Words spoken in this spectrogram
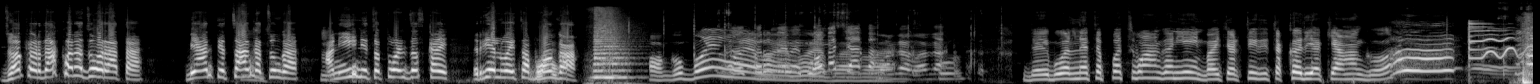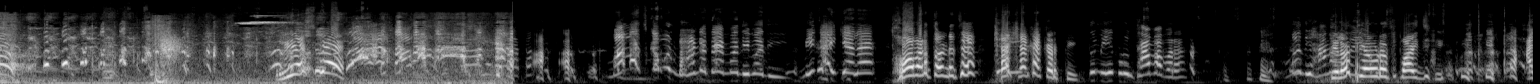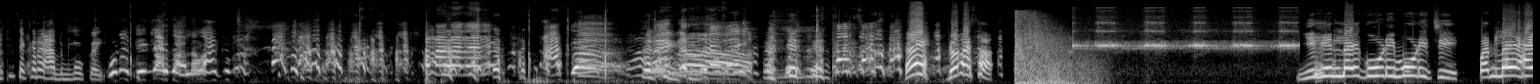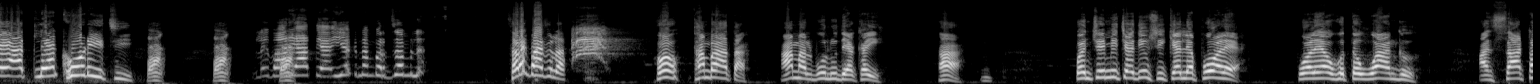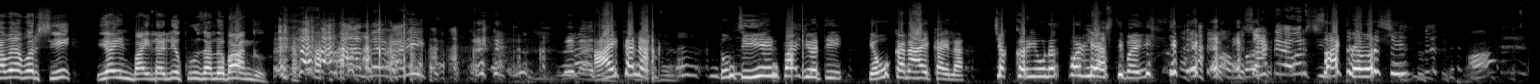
झोकर दाखव ना जोर आता. मी आणते चांगा चुंगा आणि इहिनीचं तोंड जस काय रेल्वेचा भोंगा. अगं बय वय, खरं वय, नाही बाई, वय, भोगाशी वय, आता. वय. लय बोलण्याचं पचवांगण येईन बाईच्या टिरीचा कलिया की अंग. रेशमे मलाच का पण भांडत आहे मधी मधी मी काय केलंय थोबड तोंडाचे ख्या करती. तुम्ही इकडून थांबा बरं. मधी तिला तेवढंच पाहिजे. आता चक्कर हात मोकळी कुठं ठिकाण झालं वाक ए, ग बसा. इहीन लय गोडी मोडीची पण लय आहे आतल्या खोडीची. लय भारी आत्या. एक नंबर जमलं. सरक बाजूला. हो थांबा आता. आम्हाला बोलू द्या काही. हा. पंचमीच्या दिवशी केल्या पोळ्या. पोळ्या होतं वांग. आणि साठाव्या वर्षी येईन बाईला लेकरू झालं बांग ऐका ना तुमची येईन पाहिजे होती हे उकाना ऐकायला. चक्कर येऊनच पडली असती बाई. साठव्या वर्षी. साठव्या वर्षी.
